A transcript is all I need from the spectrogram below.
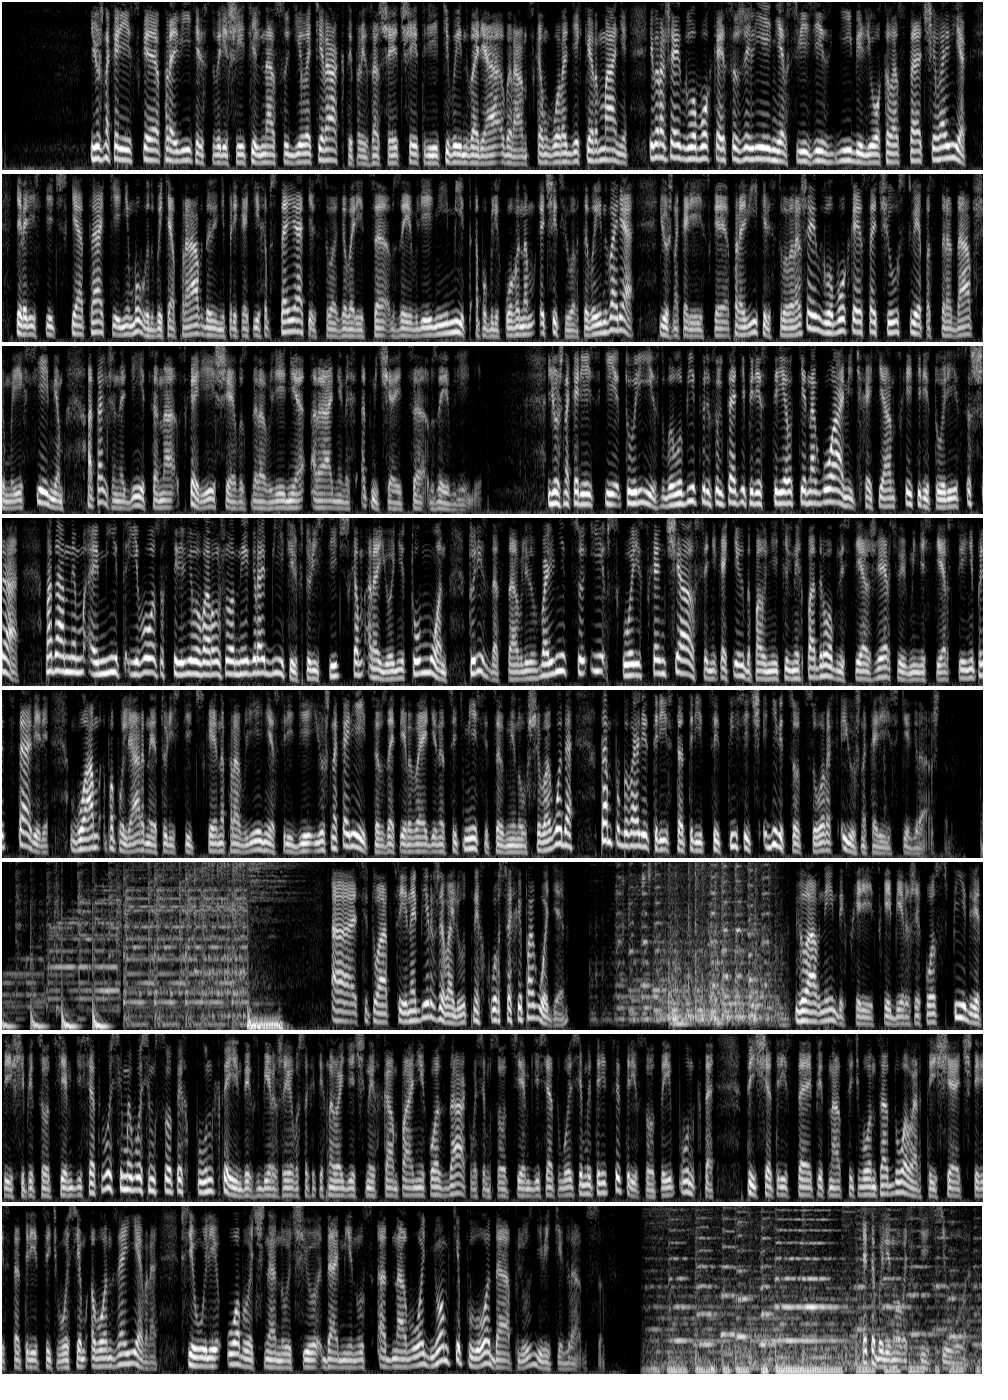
Южнокорейское правительство решительно осудило теракты, произошедшие 3 января в иранском городе Кермане, и выражает глубокое сожаление в связи с гибелью около ста человек. Террористические атаки не могут быть оправданы ни при каких обстоятельствах, говорится в заявлении МИД, опубликованном 4 января. Южнокорейское правительство выражает глубокое сочувствие пострадавшим и их семьям, а также надеяться на скорейшее выздоровление раненых, отмечается в заявлении. Южнокорейский турист был убит в результате перестрелки на Гуаме, Тихоокеанской территории США. По данным МИД, его застрелил вооруженный грабитель в туристическом районе Тумон. Турист доставлен в больницу и вскоре скончался. Никаких дополнительных подробностей о жертве в министерстве не представили. Гуам – популярное туристическое направление среди южнокорейцев. За первые 11 месяцев минувшего года там побывали 330 тысяч 940 южнокорейских граждан. О ситуации на бирже, валютных курсах и погоде. Главный индекс корейской биржи Коспи 2578,8 пункта, индекс биржи высокотехнологичных компаний Косдак 878,33 пункта, 1315 вон за доллар, 1438 вон за евро. В Сеуле облачно ночью до минус 1, днем тепло до плюс 9 градусов. Это были новости Сеула.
